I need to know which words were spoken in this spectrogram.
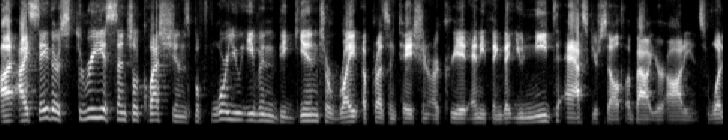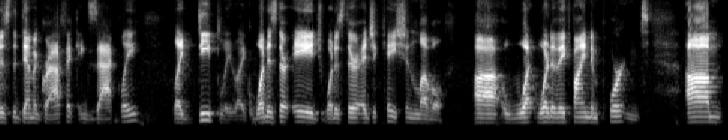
I, I, say there's three essential questions before you even begin to write a presentation or create anything that you need to ask yourself about your audience. What is the demographic exactly? Like deeply, like what is their age? What is their education level? Uh, what what do they find important? Um,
